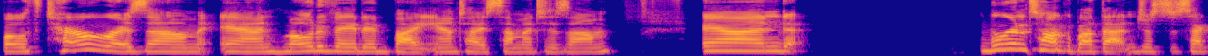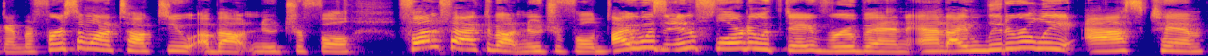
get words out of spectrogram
both terrorism and motivated by anti Semitism. And we're going to talk about that in just a second. But first, I want to talk to you about Nutrafol. Fun fact about Nutrafol: I was in Florida with Dave Rubin, and I literally asked him,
